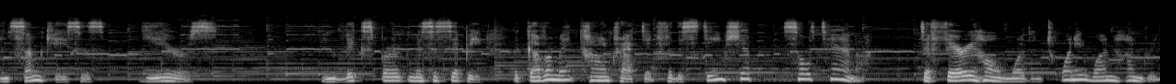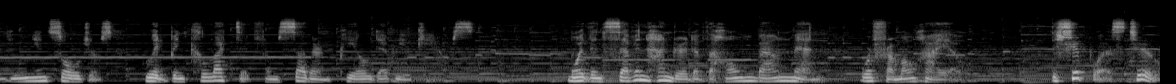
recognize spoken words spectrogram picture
in some cases, years. In Vicksburg, Mississippi, the government contracted for the steamship Sultana to ferry home more than 2,100 Union soldiers who had been collected from southern POW camps. More than 700 of the homebound men were from Ohio. The ship was, too.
